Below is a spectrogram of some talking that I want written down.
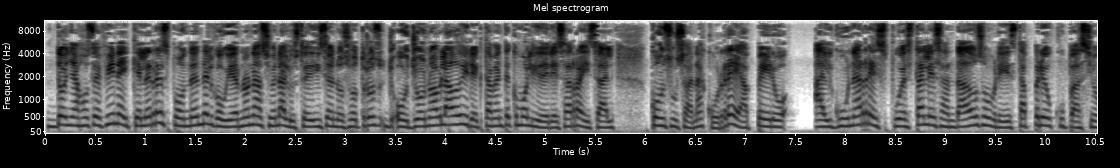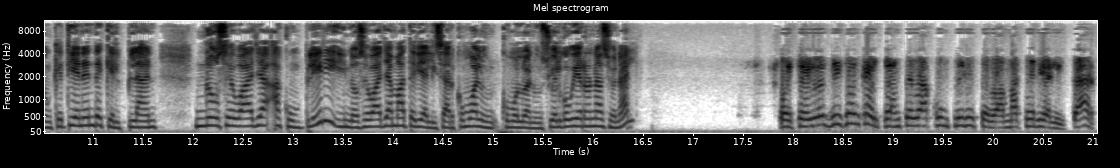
Doña Josefina, ¿y qué le responden del gobierno nacional? Usted dice, nosotros, o yo no he hablado directamente como lideresa raizal con Susana Correa, pero ¿alguna respuesta les han dado sobre esta preocupación que tienen de que el plan no se vaya a cumplir y no se vaya a materializar como, alu- como lo anunció el gobierno nacional? Pues ellos dicen que el plan se va a cumplir y se va a materializar,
